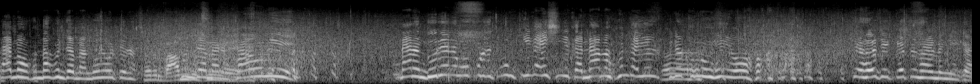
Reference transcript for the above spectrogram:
나만 나 혼자만 노래 올 때는 저는 마음 혼자만. 마음이 나는 노래는 못 부르도 조금 끼가 있으니까 나만 혼자 이렇게 뭐 해요. 그래서 어저께 어떤 할머니가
